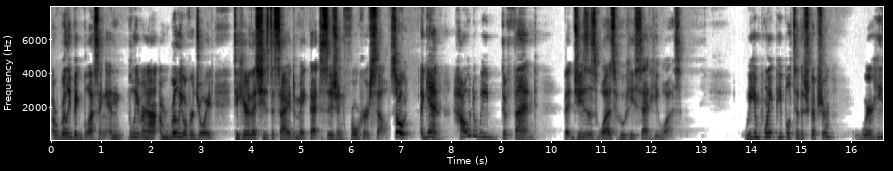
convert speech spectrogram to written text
a really big blessing. And believe it or not, I'm really overjoyed to hear that she's decided to make that decision for herself. So, again, how do we defend that Jesus was who he said he was? We can point people to the scripture where he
